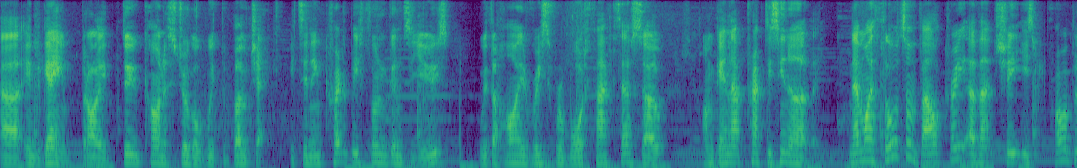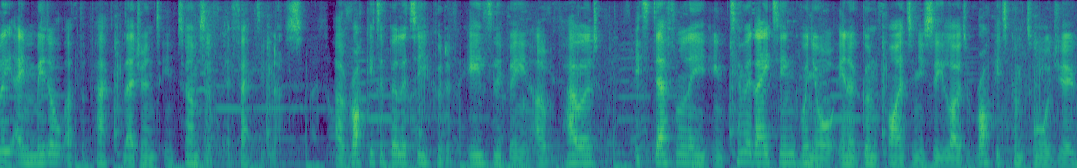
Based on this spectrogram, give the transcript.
uh, in the game, but I do kind of struggle with the Bocek. It's an incredibly fun gun to use, with a high risk reward factor, so I'm getting that practice in early. Now my thoughts on Valkyrie are that she is probably a middle of the pack legend in terms of effectiveness. Her rocket ability could have easily been overpowered. It's definitely intimidating when you're in a gunfight and you see loads of rockets come towards you,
